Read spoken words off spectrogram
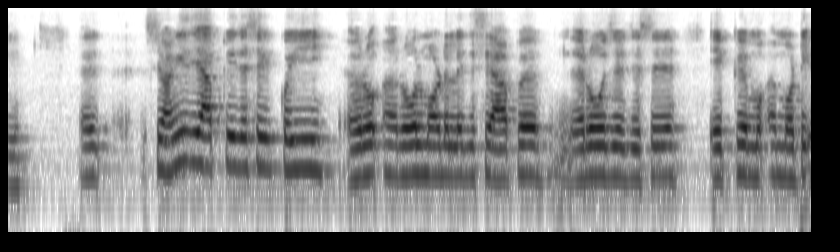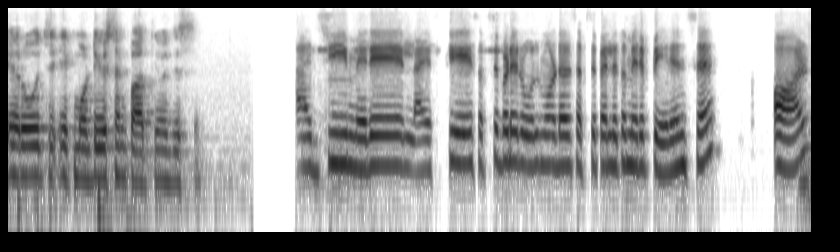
जी। शिवांगी जी आपके जैसे कोई रो, रोल मॉडल है जिसे आप रोज जैसे एक मोटी रोज एक मोटिवेशन पाती हो जिससे? जी मेरे लाइफ के सबसे बड़े रोल मॉडल सबसे पहले तो मेरे पेरेंट्स है और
